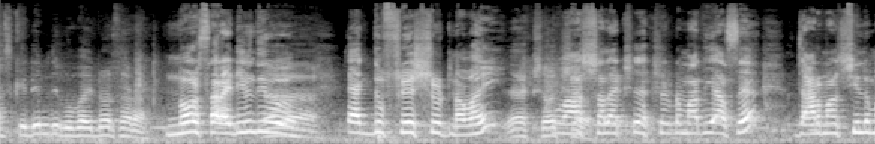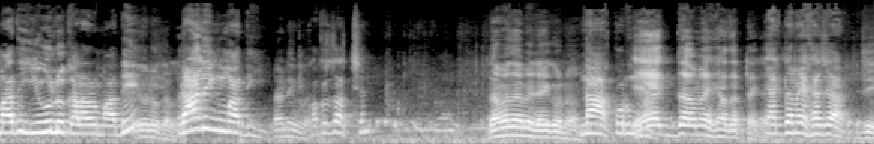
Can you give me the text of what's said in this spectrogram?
আজকে ডিম দিব ভাই নর ছাড়া। নর সারাই ডিম দিব। হ্যাঁ। একদম ফ্রেশ শুট না ভাই। মার্শাল একশো। একশো একটা মাদি আছে। জার্মান শিল মাদি ইউলো কালার মাদি। রানিং মাদি। রানিং মাদি। কত যাচ্ছেন? দামে দামে নাই কোনো? না করুন একদম এক হাজার টাকা। একদম এক হাজার? জি।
